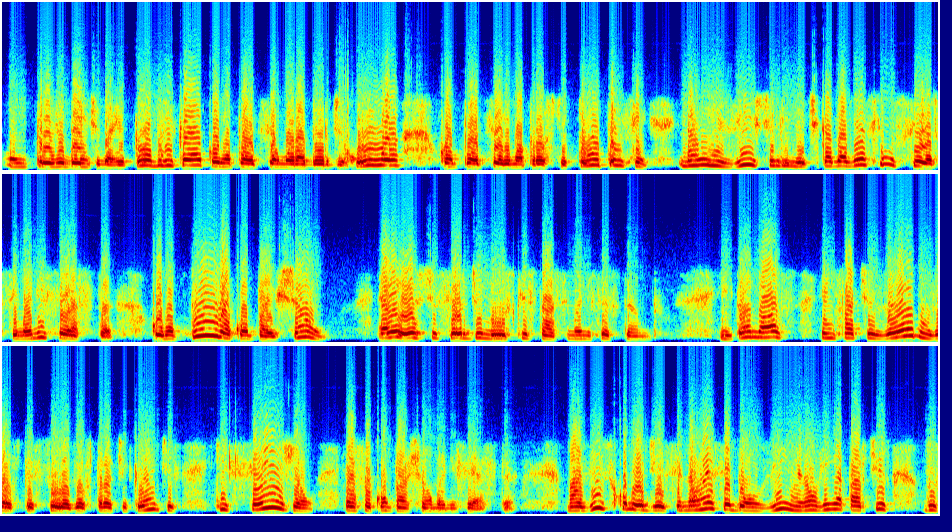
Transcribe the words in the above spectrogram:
um presidente da República, como pode ser um morador de rua, como pode ser uma prostituta, enfim, não existe limite. Cada vez que um ser se manifesta como pura compaixão, é este ser de luz que está se manifestando. Então nós enfatizamos às pessoas, aos praticantes, que sejam essa compaixão manifesta. Mas isso, como eu disse, não é ser bonzinho, não vir a partir dos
